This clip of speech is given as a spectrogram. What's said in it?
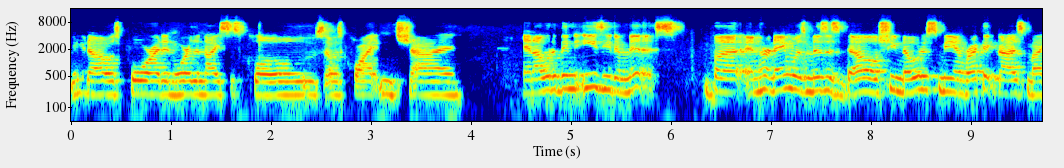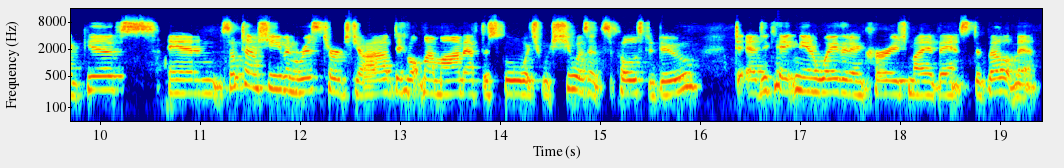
you know, I was poor, I didn't wear the nicest clothes, I was quiet and shy, and I would have been easy to miss. But, and her name was Mrs. Bell. She noticed me and recognized my gifts. And sometimes she even risked her job to help my mom after school, which she wasn't supposed to do, to educate me in a way that encouraged my advanced development.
